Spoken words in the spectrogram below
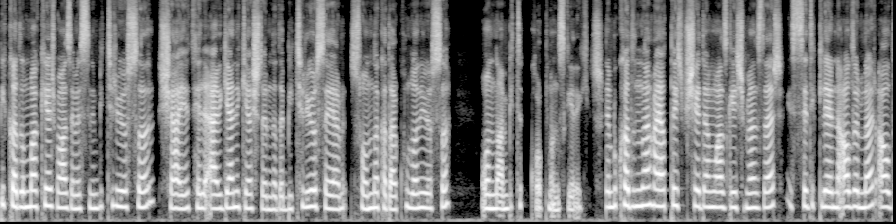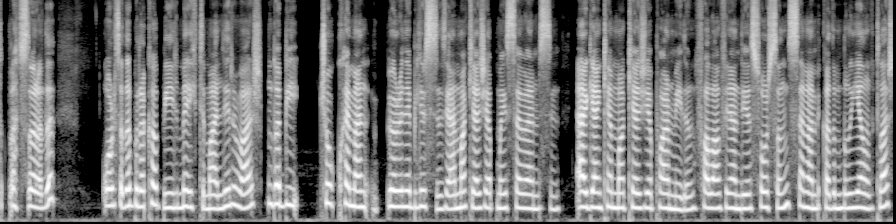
Bir kadın makyaj malzemesini bitiriyorsa şayet hele ergenlik yaşlarında da bitiriyorsa eğer sonuna kadar kullanıyorsa ondan bir tık korkmanız gerekir. Yani bu kadınlar hayatta hiçbir şeyden vazgeçmezler. İstediklerini alırlar. Aldıktan sonra da ortada bırakabilme ihtimalleri var. Bu da bir çok hemen öğrenebilirsiniz. Yani makyaj yapmayı sever misin? Ergenken makyaj yapar mıydın falan filan diye sorsanız hemen bir kadın bunu yanıtlar.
